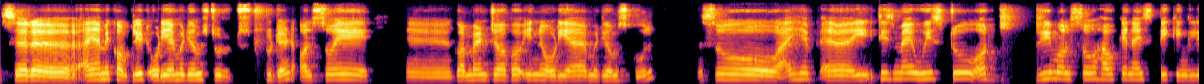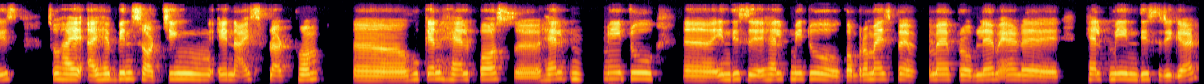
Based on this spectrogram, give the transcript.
Sir, I am a complete Odia medium stu student, also a government job in Odia medium school so i have uh, it is my wish to or dream also how can i speak english? So i, I have been searching a nice platform uh, who can help us uh, help me to uh, in this uh, help me to compromise my problem and uh, help me in this regard.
